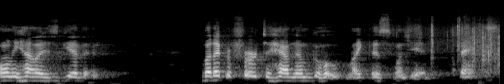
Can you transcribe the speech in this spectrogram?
only how it is given. But I prefer to have them go like this one did. Thanks.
